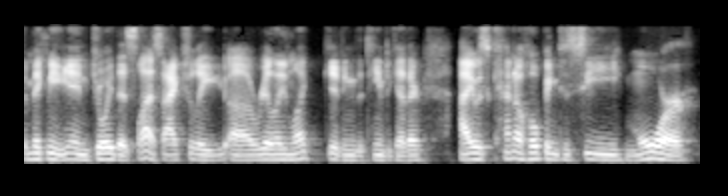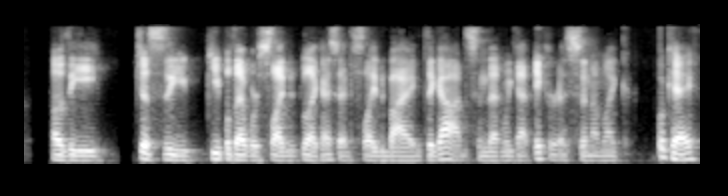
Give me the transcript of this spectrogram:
make me enjoy this less. I actually uh really like getting the team together. I was kind of hoping to see more of the just the people that were slighted, like I said, slighted by the gods, and then we got Icarus, and I'm like, okay,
